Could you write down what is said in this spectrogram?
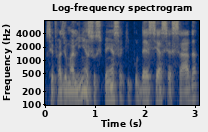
Você fazia uma linha suspensa que pudesse ser acessada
